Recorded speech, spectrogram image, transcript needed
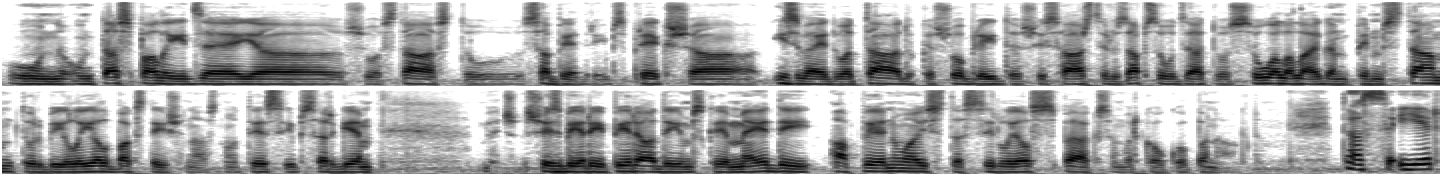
Un, un tas palīdzēja šo stāstu sabiedrības priekšā izveidot tādu, ka šobrīd šis ārsts ir uz apsūdzēto sola, lai gan pirms tam tur bija liela bakstīšanās no tiesību sargiem. Bet šis bija arī pierādījums, ka, ja mēdī apvienojas, tas ir liels spēks un var kaut ko panākt. Tas ir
